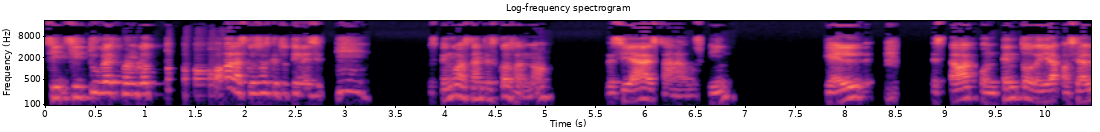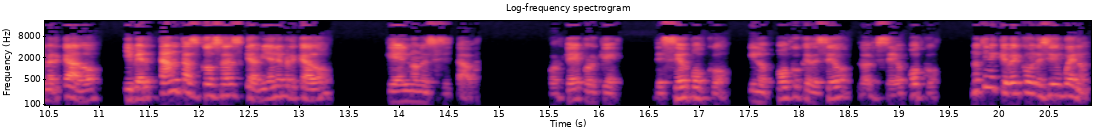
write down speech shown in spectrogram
Si, si tú ves, por ejemplo, todas las cosas que tú tienes, pues tengo bastantes cosas, ¿no? Decía San Agustín, que él estaba contento de ir a pasear al mercado y ver tantas cosas que había en el mercado que él no necesitaba. ¿Por qué? Porque deseo poco y lo poco que deseo, lo deseo poco. No tiene que ver con decir, bueno,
